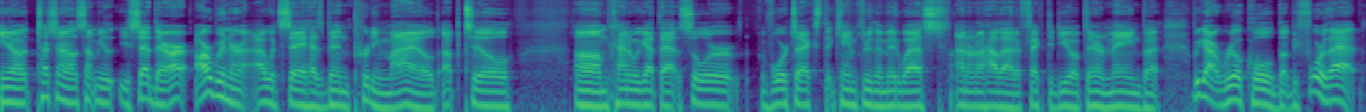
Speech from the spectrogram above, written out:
you know, touching on something you, you said there, our, our winter, I would say, has been pretty mild up till um, kind of we got that polar vortex that came through the Midwest. I don't know how that affected you up there in Maine, but we got real cold. But before that,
